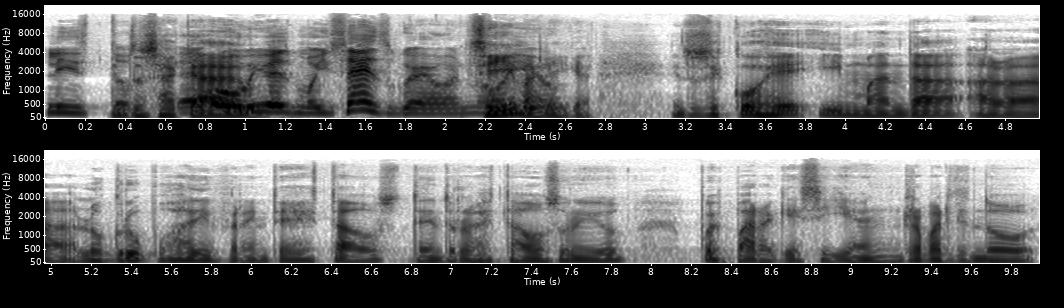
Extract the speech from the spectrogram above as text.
Listo. entonces Eh, acá- Obvio es Moisés, weón. Sí, obvio. marica. Entonces coge y manda a los grupos a diferentes estados dentro de los Estados Unidos, pues para que sigan repartiendo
